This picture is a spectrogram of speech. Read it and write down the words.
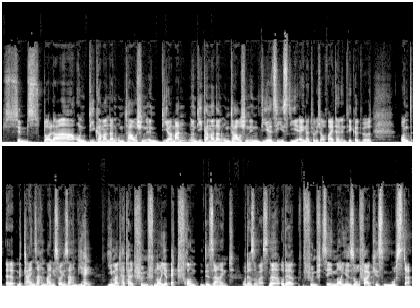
Sims-Dollar und die kann man dann umtauschen in Diamanten und die kann man dann umtauschen in DLCs, die EA natürlich auch weiterhin entwickelt wird. Und äh, mit kleinen Sachen meine ich solche Sachen wie, hey, jemand hat halt fünf neue Bettfronten designt oder sowas, ne? Oder 15 neue Sofakissenmuster,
